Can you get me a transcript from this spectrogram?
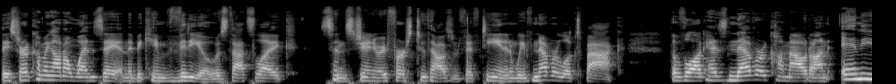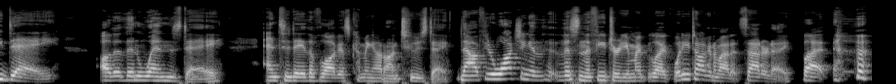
they started coming out on Wednesday and they became videos. That's like since January 1st, 2015. And we've never looked back. The vlog has never come out on any day other than Wednesday. And today the vlog is coming out on Tuesday. Now, if you're watching this in the future, you might be like, what are you talking about? It's Saturday. But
